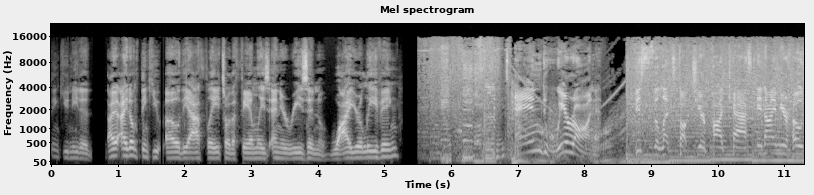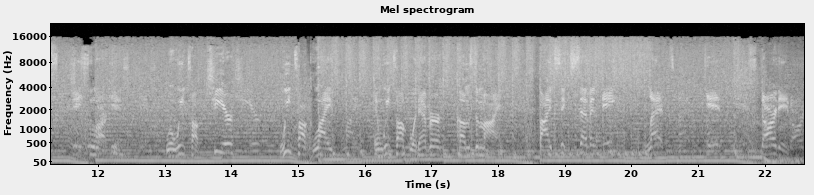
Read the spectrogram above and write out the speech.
think you need to I, I don't think you owe the athletes or the families any reason why you're leaving. And we're on. This is the Let's Talk Cheer podcast, and I'm your host, Jason Larkins, where we talk cheer, we talk life, and we talk whatever comes to mind. Five, six, seven, eight, let's get started.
